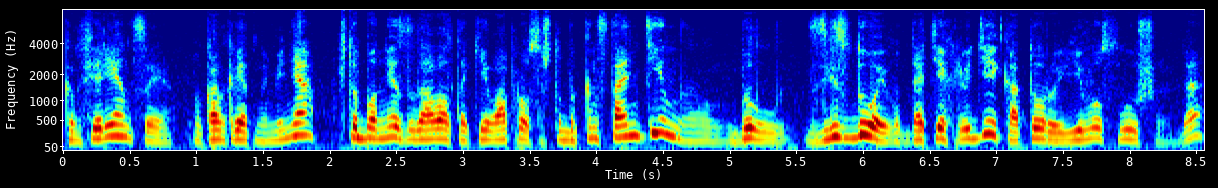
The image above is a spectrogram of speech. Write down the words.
конференции, ну конкретно меня, чтобы он не задавал такие вопросы, чтобы Константин э, был звездой вот для тех людей, которые его слушают, да,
